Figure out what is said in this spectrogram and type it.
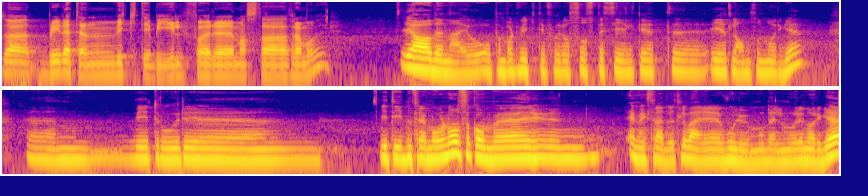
Så blir dette en viktig bil for eh, Masta framover? Ja, den er jo åpenbart viktig for oss, og spesielt i et, eh, i et land som Norge. Ehm, vi tror eh, i tiden fremover nå så kommer MX30 til å være volummodellen vår i Norge,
